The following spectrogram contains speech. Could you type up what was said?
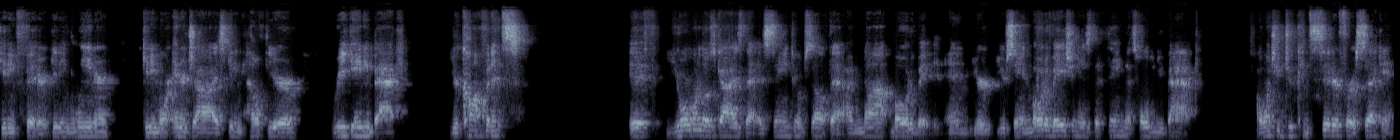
getting fitter, getting leaner, getting more energized, getting healthier, regaining back your confidence. If you're one of those guys that is saying to himself that I'm not motivated, and you're, you're saying motivation is the thing that's holding you back, I want you to consider for a second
